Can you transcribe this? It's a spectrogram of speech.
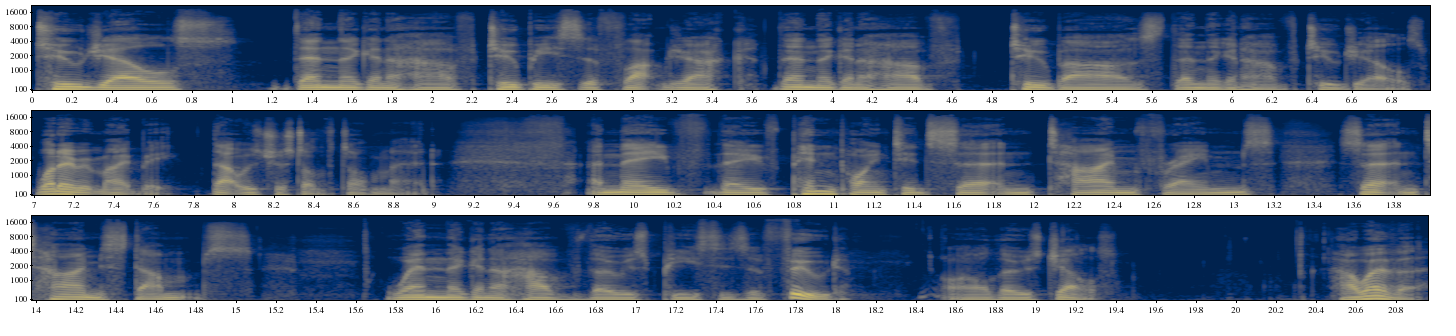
two gels, then they're going to have two pieces of flapjack, then they're going to have two bars, then they're going to have two gels, whatever it might be. That was just off the top of my head. And they've they've pinpointed certain time frames, certain time stamps when they're going to have those pieces of food or those gels. However,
